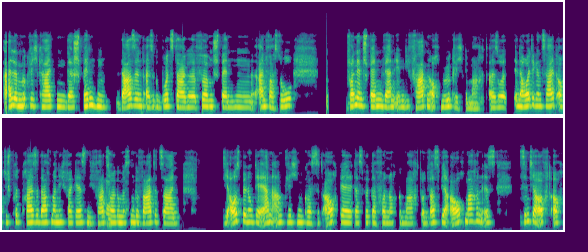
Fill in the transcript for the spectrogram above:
alle Möglichkeiten der Spenden da sind, also Geburtstage, Firmenspenden, einfach so von den Spenden werden eben die Fahrten auch möglich gemacht. Also in der heutigen Zeit auch die Spritpreise darf man nicht vergessen. Die Fahrzeuge ja. müssen gewartet sein. Die Ausbildung der Ehrenamtlichen kostet auch Geld. Das wird davon noch gemacht. Und was wir auch machen ist, sind ja oft auch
